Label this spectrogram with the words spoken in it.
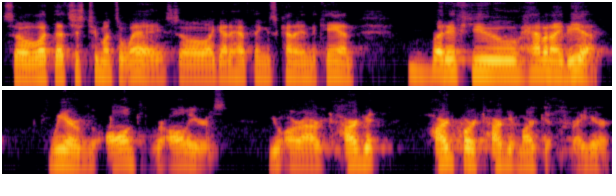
So what? That's just two months away. So I got to have things kind of in the can. But if you have an idea, we are all we're all ears. You are our target, hardcore target market right here,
